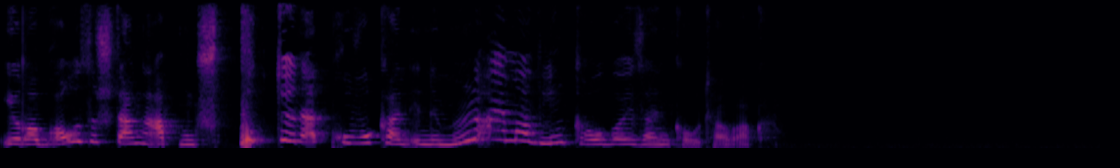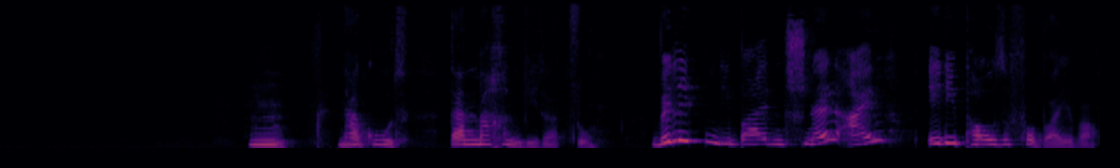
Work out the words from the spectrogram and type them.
ihrer Brausestange ab und spuckte das provokant in den Mülleimer wie ein Cowboy seinen Kautabak. Hm, na gut, dann machen wir das so. Willigten die beiden schnell ein, ehe die Pause vorbei war.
